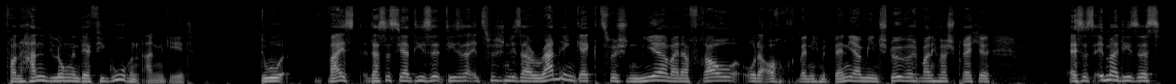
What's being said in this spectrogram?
von Handlungen der Figuren angeht. Du weißt, das ist ja diese, dieser, inzwischen dieser Running Gag zwischen mir, meiner Frau oder auch wenn ich mit Benjamin Stöwe manchmal spreche. Es ist immer dieses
